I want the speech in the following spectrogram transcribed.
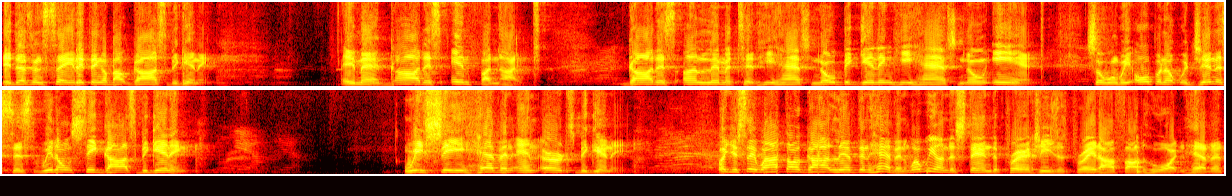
It doesn't say anything about God's beginning. Amen. God is infinite. God is unlimited. He has no beginning, He has no end. So when we open up with Genesis, we don't see God's beginning. We see heaven and earth's beginning. Well, you say, well, I thought God lived in heaven. Well, we understand the prayer Jesus prayed, Our Father who art in heaven,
